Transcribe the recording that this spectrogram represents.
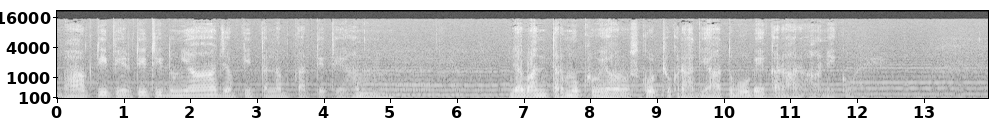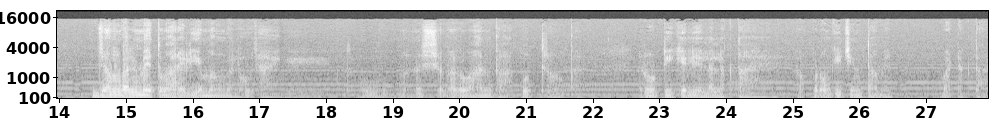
भागती फिरती थी दुनिया जबकि तलब करते थे हम। जब अंतर्मुख हुए और उसको ठुकरा दिया तो वो बेकरार आने को है। जंगल में तुम्हारे लिए मंगल हो जाएँगे। तो मनुष्य भगवान का पुत्र होकर रोटी के लिए ललकता है, कपड़ों की चिंता में भटकता है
